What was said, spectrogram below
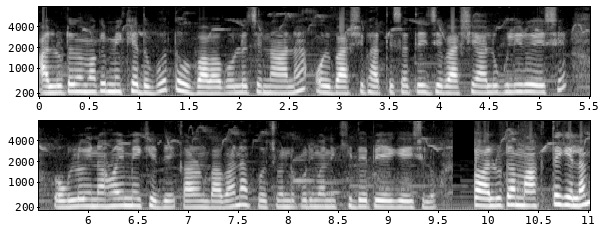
আলুটা তোমাকে মেখে দেবো। তো বাবা বলল যে, না না, ওই বাসি ভাতের সাথে যে বাসি আলুগুলি রয়েছে, ওগুলোই না হয় মেখে দে। কারণ বাবা না প্রচণ্ড পরিমাণে খিদে পেয়ে গিয়েছিল। তো আলুটা মাখতে গেলাম,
